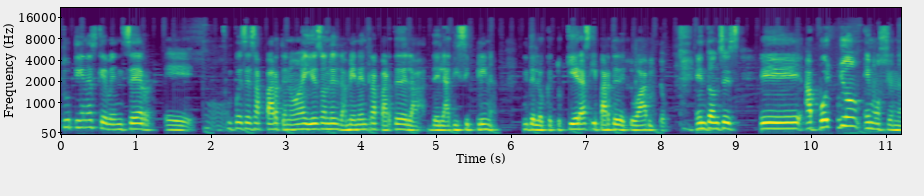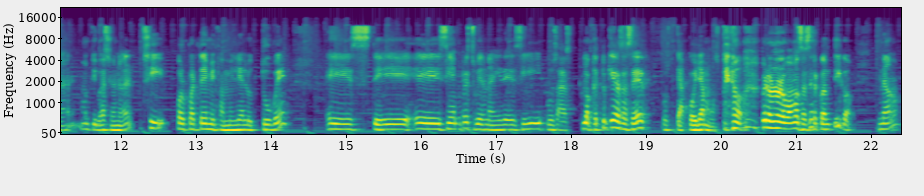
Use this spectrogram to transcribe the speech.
tú tienes que vencer, eh, pues esa parte, ¿no? Ahí es donde también entra parte de la, de la disciplina y de lo que tú quieras y parte de tu hábito. Entonces, eh, apoyo emocional, motivacional, sí, por parte de mi familia lo tuve este, eh, siempre estuvieron ahí de decir, pues haz lo que tú quieras hacer, pues te apoyamos, pero, pero no lo vamos a hacer contigo, ¿no?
